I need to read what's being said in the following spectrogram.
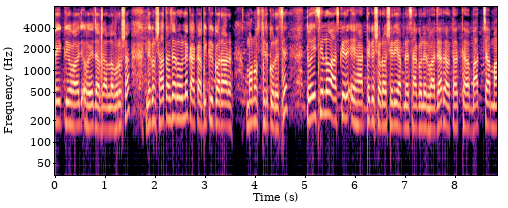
বিক্রি হয়ে যাবে, আল্লাহ ভরসা। দেখুন, সাত হাজার হলে কাকা বিক্রি করার মনস্থির করেছে। তো এই ছিল আজকের এই হাট থেকে সরাসরি আপনার ছাগলের বাজার, অর্থাৎ বাচ্চা, মা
